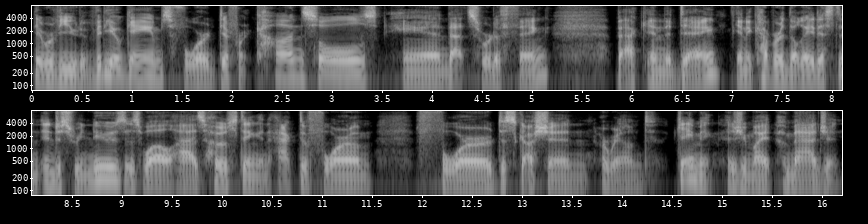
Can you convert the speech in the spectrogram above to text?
They reviewed video games for different consoles and that sort of thing back in the day. And it covered the latest in industry news as well as hosting an active forum for discussion around gaming, as you might imagine.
